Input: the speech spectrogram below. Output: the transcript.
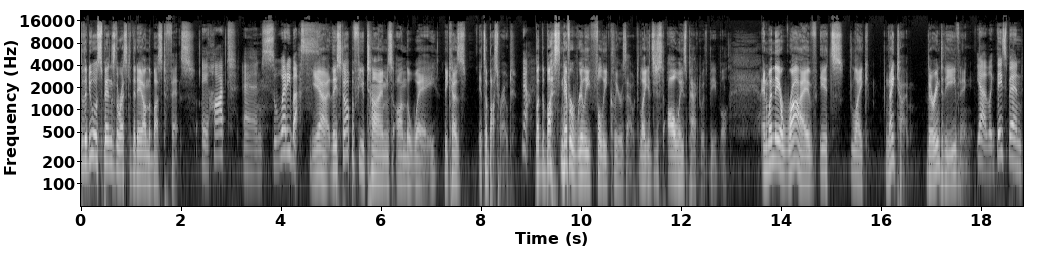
So the duo spends the rest of the day on the bus to Fez. A hot and sweaty bus. Yeah, they stop a few times on the way because it's a bus route. Yeah. But the bus never really fully clears out. Like it's just always packed with people. And when they arrive, it's like nighttime. They're into the evening. Yeah, like they spend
